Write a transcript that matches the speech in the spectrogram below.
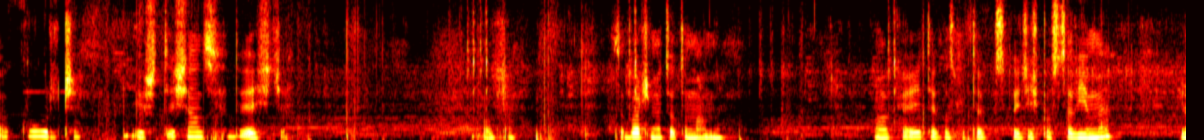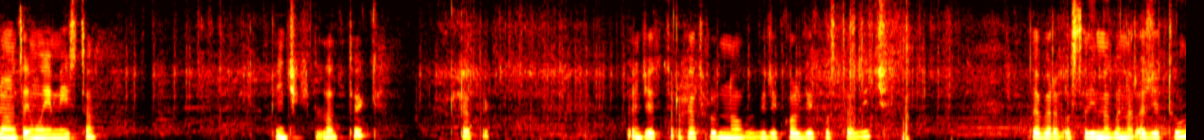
O kurczę. Już 1200. Dobra. Zobaczmy, co tu mamy. Ok, tego, tego sobie gdzieś postawimy. Ile on zajmuje miejsca? 5 klatek. Kratek. Będzie trochę trudno go gdziekolwiek postawić. Dobra, postawimy go na razie tu.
